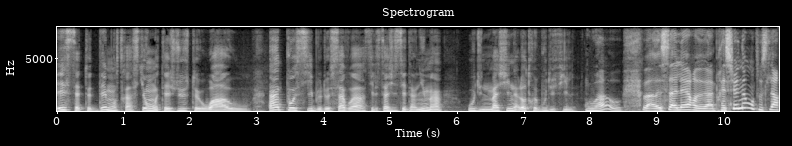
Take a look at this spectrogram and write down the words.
Et cette démonstration était juste waouh Impossible de savoir s'il s'agissait d'un humain ou d'une machine à l'autre bout du fil. Waouh Bah, Ça a l'air euh, impressionnant tout cela.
